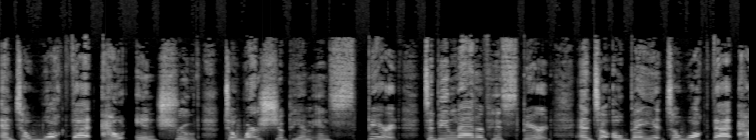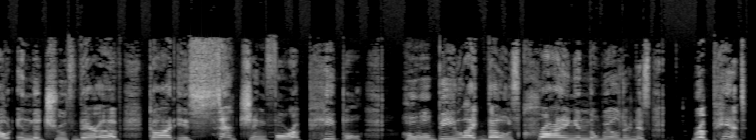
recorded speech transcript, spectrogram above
and to walk that out in truth, to worship him in spirit, to be led of his spirit, and to obey it, to walk that out in the truth thereof. God is searching for a people who will be like those crying in the wilderness, Repent,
